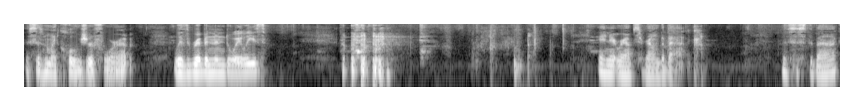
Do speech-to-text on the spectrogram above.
This is my closure for it with ribbon and doilies. and it wraps around the back. This is the back.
